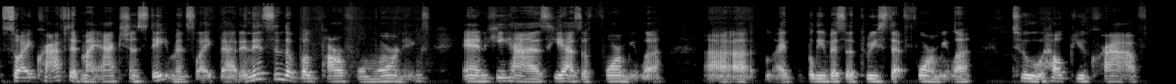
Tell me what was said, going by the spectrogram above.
so I crafted my action statements like that, and it's in the book Powerful Mornings. And he has he has a formula, uh, I believe it's a three step formula to help you craft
